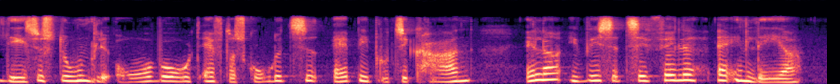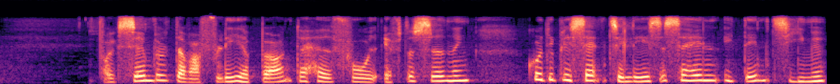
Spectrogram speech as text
Læsestuen blev overvåget efter skoletid af bibliotekaren eller i visse tilfælde af en lærer. For eksempel, der var flere børn, der havde fået eftersædning, kunne de blive sendt til læsesalen i den time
